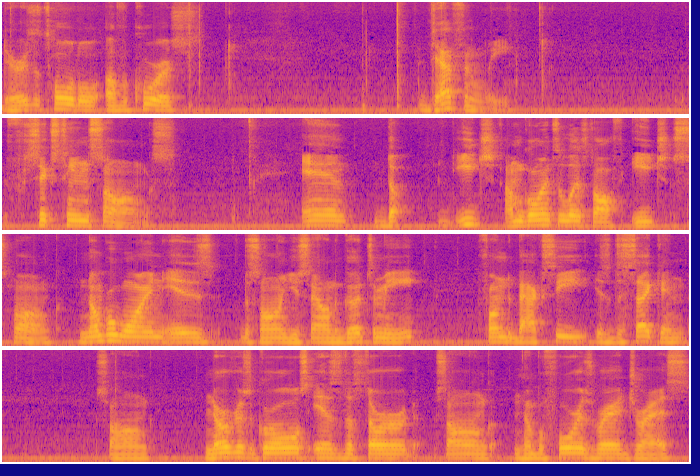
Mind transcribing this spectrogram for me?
There is a total of, of course, definitely 16 songs. And the each I'm going to list off each song. Number one is the song "You Sound Good to Me." From the back seat is the second song. Nervous Girls is the third song. Number four is Red Dress.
